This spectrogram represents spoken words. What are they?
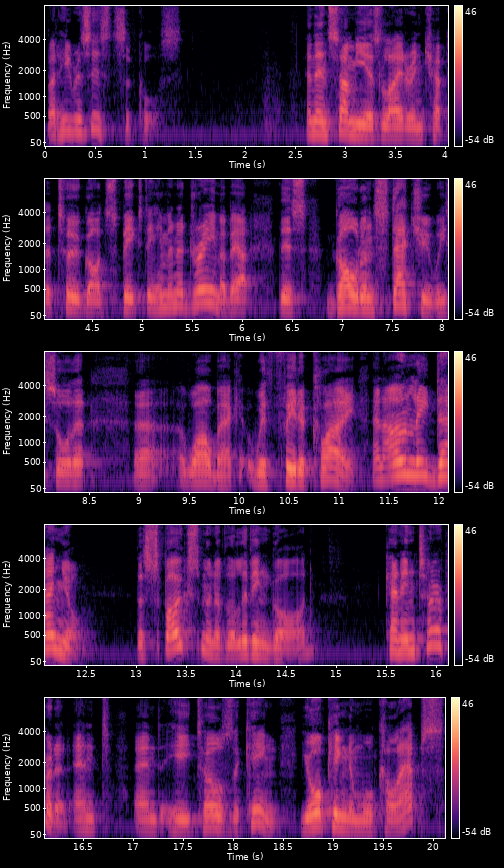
But he resists, of course. And then some years later in chapter 2, God speaks to him in a dream about this golden statue. We saw that uh, a while back with feet of clay. And only Daniel, the spokesman of the living God, can interpret it. And, and he tells the king, Your kingdom will collapse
